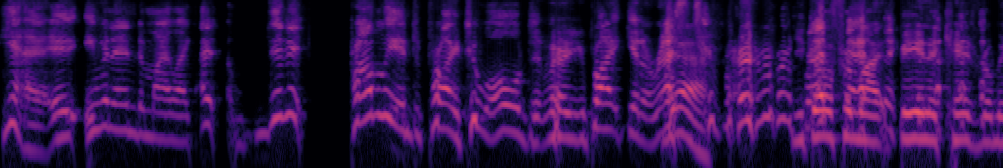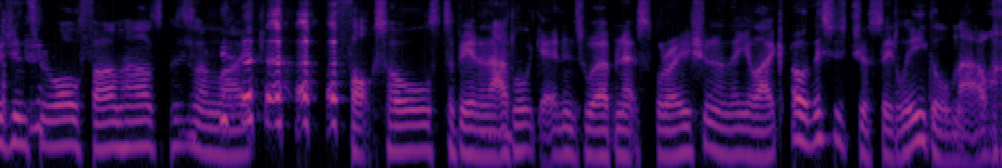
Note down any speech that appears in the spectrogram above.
yeah, it, even into my like, I did it probably into probably too old where you probably get arrested. For, for you go from like being a kid rummaging through old farmhouses and like foxholes to being an adult getting into urban exploration and then you're like oh this is just illegal now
